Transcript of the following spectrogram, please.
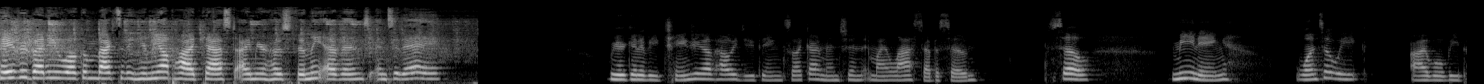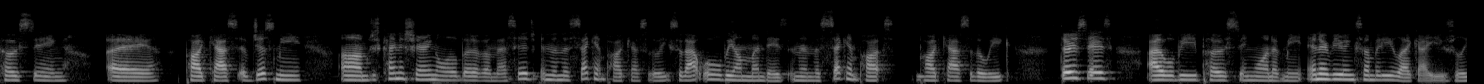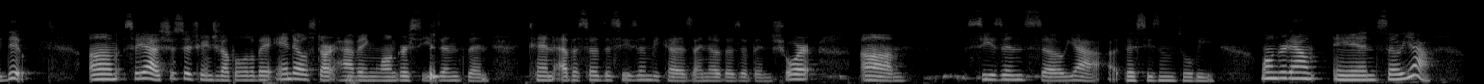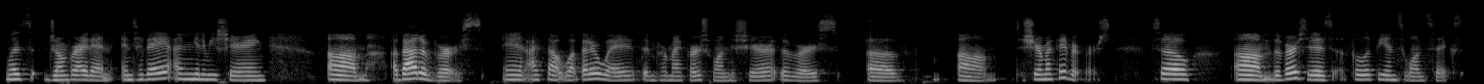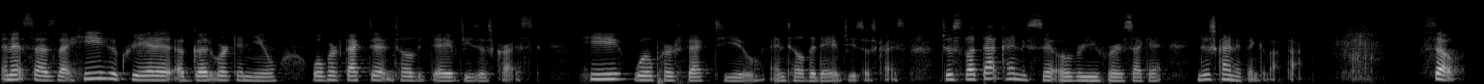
Hey, everybody, welcome back to the Hear Me Out podcast. I'm your host, Finley Evans, and today we are going to be changing up how we do things, like I mentioned in my last episode. So, meaning once a week, I will be posting a podcast of just me, um, just kind of sharing a little bit of a message, and then the second podcast of the week, so that will be on Mondays, and then the second po- podcast of the week, Thursdays, I will be posting one of me interviewing somebody like I usually do. Um, so yeah, it's just to change it up a little bit, and I'll start having longer seasons than 10 episodes a season because I know those have been short um, seasons. So yeah, the seasons will be longer down, and so yeah, let's jump right in. And today I'm going to be sharing um, about a verse, and I thought, what better way than for my first one to share the verse of um, to share my favorite verse. So um, the verse is Philippians 1 6, and it says that he who created a good work in you will perfect it until the day of Jesus Christ. He will perfect you until the day of Jesus Christ. Just let that kind of sit over you for a second and just kind of think about that. So,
